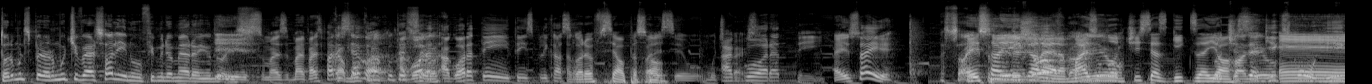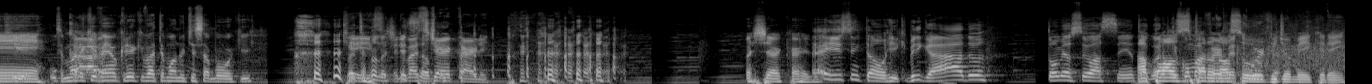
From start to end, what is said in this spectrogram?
todo mundo esperando o multiverso ali no filme do Homem-Aranha 2. Isso, mas, mas vai aparecer que agora. aconteceu. Agora, agora tem, tem explicação. Agora é oficial, Vai pessoal. aparecer o multiverso. Agora tem. É isso aí. É só É isso aí, mesmo. galera. Valeu. Mais um Notícias Geeks aí, ó. Notícia Valeu. Geeks É. com o Rick. O Semana que cara. vem eu creio que vai ter uma notícia boa aqui. Que Vai? Ele vai assistir Carly. Vai share card. É isso então, Rick. Obrigado. Tome o seu assento agora, Aplausos porque como a para o verba nosso é curta, videomaker aí.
